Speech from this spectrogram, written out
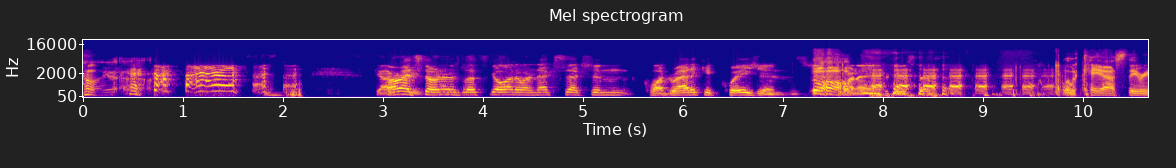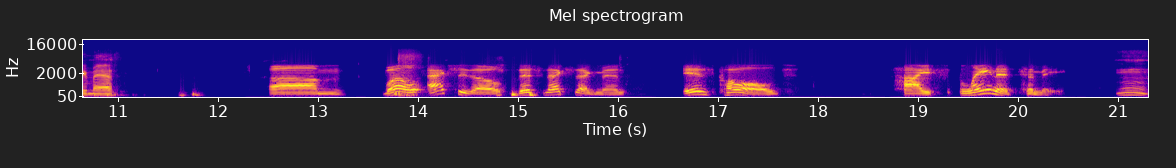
Like. All right, stoners, let's go on to our next section: quadratic equations. Do Oh. want to introduce them? little chaos theory math. um, well, actually, though, this next segment is called "High Splain It to Me." Mm.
